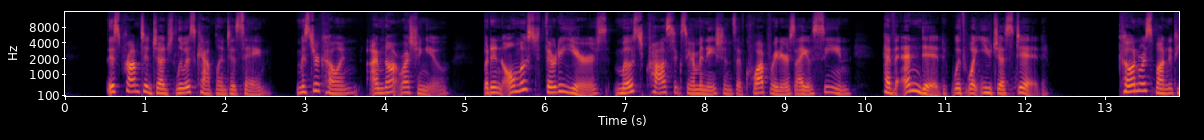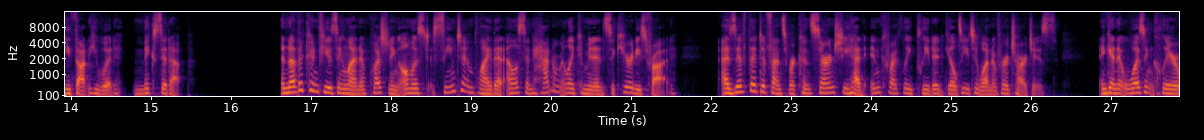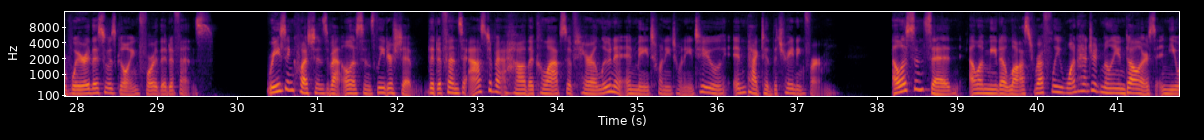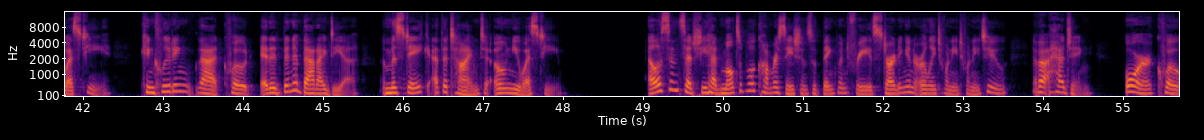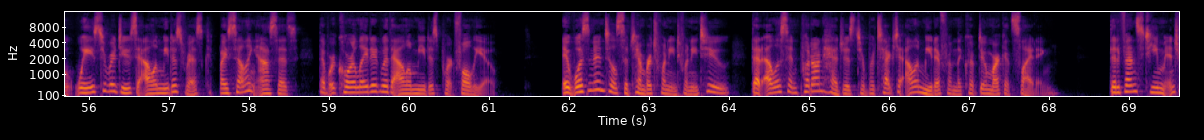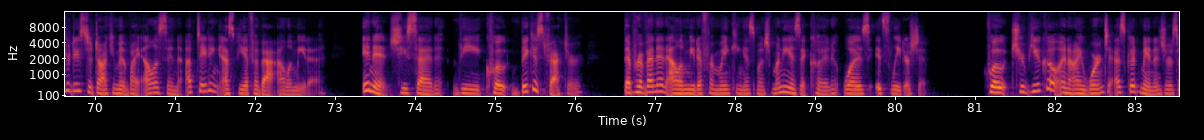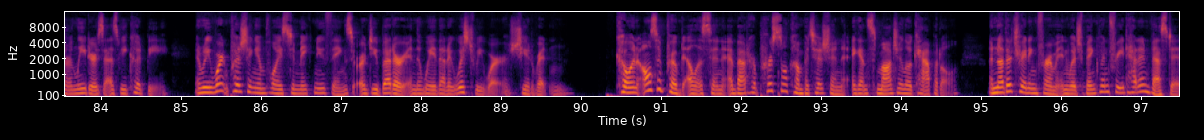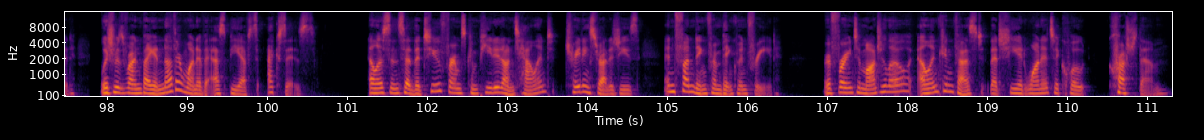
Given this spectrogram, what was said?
This prompted Judge Lewis Kaplan to say, Mr. Cohen, I'm not rushing you, but in almost 30 years, most cross examinations of cooperators I have seen have ended with what you just did. Cohen responded he thought he would mix it up. Another confusing line of questioning almost seemed to imply that Ellison hadn't really committed securities fraud, as if the defense were concerned she had incorrectly pleaded guilty to one of her charges. Again, it wasn't clear where this was going for the defense. Raising questions about Ellison's leadership, the defense asked about how the collapse of Terra Luna in May 2022 impacted the trading firm. Ellison said Alameda lost roughly $100 million in UST, concluding that, quote, it had been a bad idea, a mistake at the time to own UST. Ellison said she had multiple conversations with Bankman Fried starting in early 2022 about hedging, or, quote, ways to reduce Alameda's risk by selling assets that were correlated with Alameda's portfolio. It wasn't until September 2022 that Ellison put on hedges to protect Alameda from the crypto market sliding. The defense team introduced a document by Ellison updating SBF about Alameda. In it, she said the, quote, biggest factor that prevented Alameda from making as much money as it could was its leadership. Quote, Trabucco and I weren't as good managers or leaders as we could be, and we weren't pushing employees to make new things or do better in the way that I wished we were, she had written. Cohen also probed Ellison about her personal competition against Modulo Capital, another trading firm in which Bankman Fried had invested, which was run by another one of SBF's exes. Ellison said the two firms competed on talent, trading strategies, and funding from Bankman Fried. Referring to Modulo, Ellen confessed that she had wanted to, quote, crush them.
